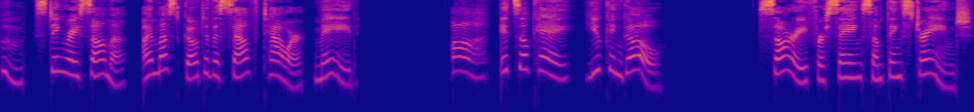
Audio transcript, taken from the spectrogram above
Hmm, Stingray Sama, I must go to the South Tower, maid. Ah, it's okay, you can go. Sorry for saying something strange.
